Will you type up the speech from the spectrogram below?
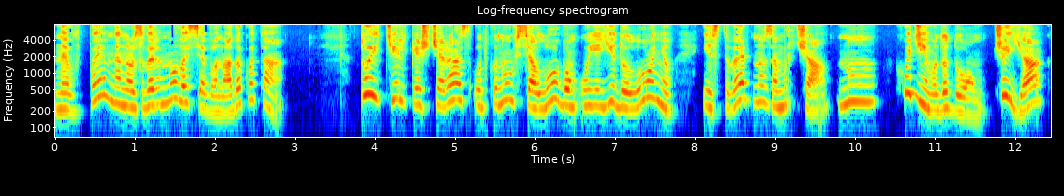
невпевнено звернулася вона до кота. Той тільки ще раз уткнувся лобом у її долоню і ствердно замурчав. Ну, ходімо додому, чи як?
